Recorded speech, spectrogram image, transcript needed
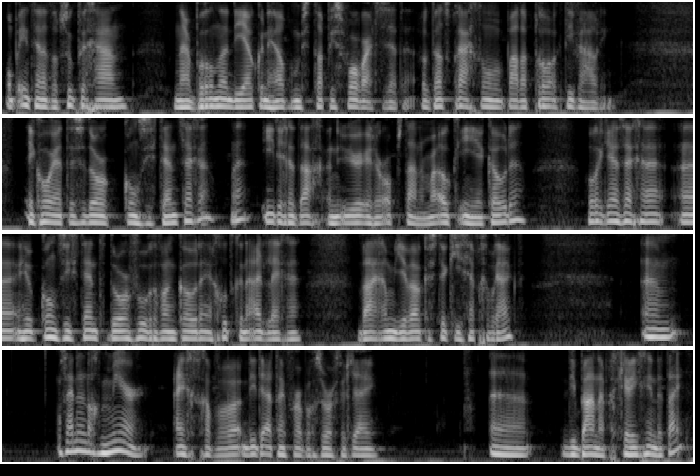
op internet op zoek te gaan naar bronnen die jou kunnen helpen om stapjes voorwaarts te zetten. Ook dat vraagt om een bepaalde proactieve houding. Ik hoor je tussendoor consistent zeggen. Hè? Iedere dag een uur eerder opstaan, maar ook in je code. Hoor ik jij zeggen, eh, heel consistent doorvoeren van code en goed kunnen uitleggen waarom je welke stukjes hebt gebruikt. Ehm, zijn er nog meer eigenschappen die er uiteindelijk voor hebben gezorgd dat jij eh, die baan hebt gekregen in de tijd?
